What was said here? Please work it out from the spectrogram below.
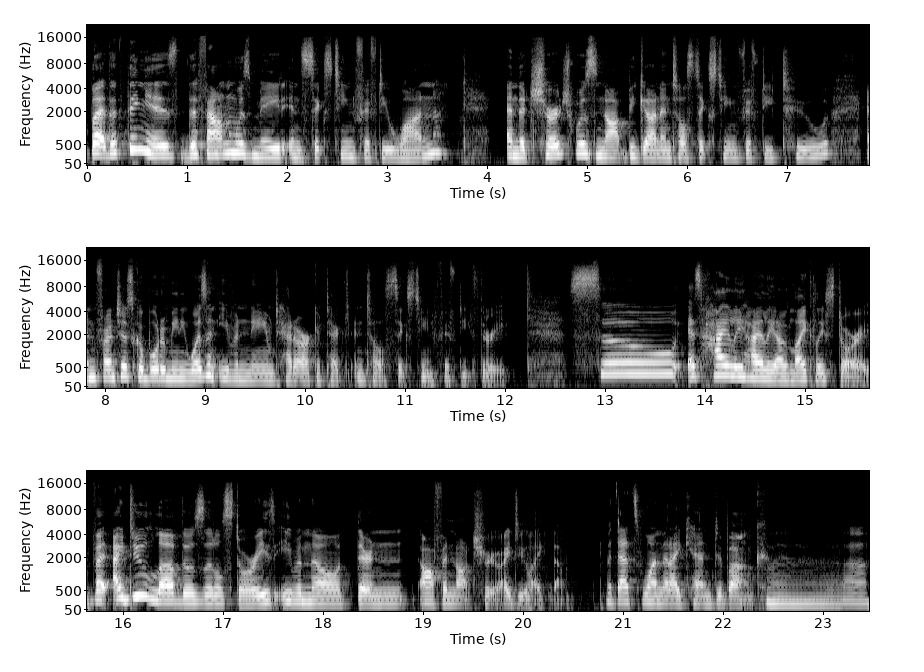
But the thing is, the fountain was made in 1651 and the church was not begun until 1652 and Francesco Borromini wasn't even named head architect until 1653. So it's highly, highly unlikely story. But I do love those little stories, even though they're n- often not true. I do like them. But that's one that I can debunk. Uh.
